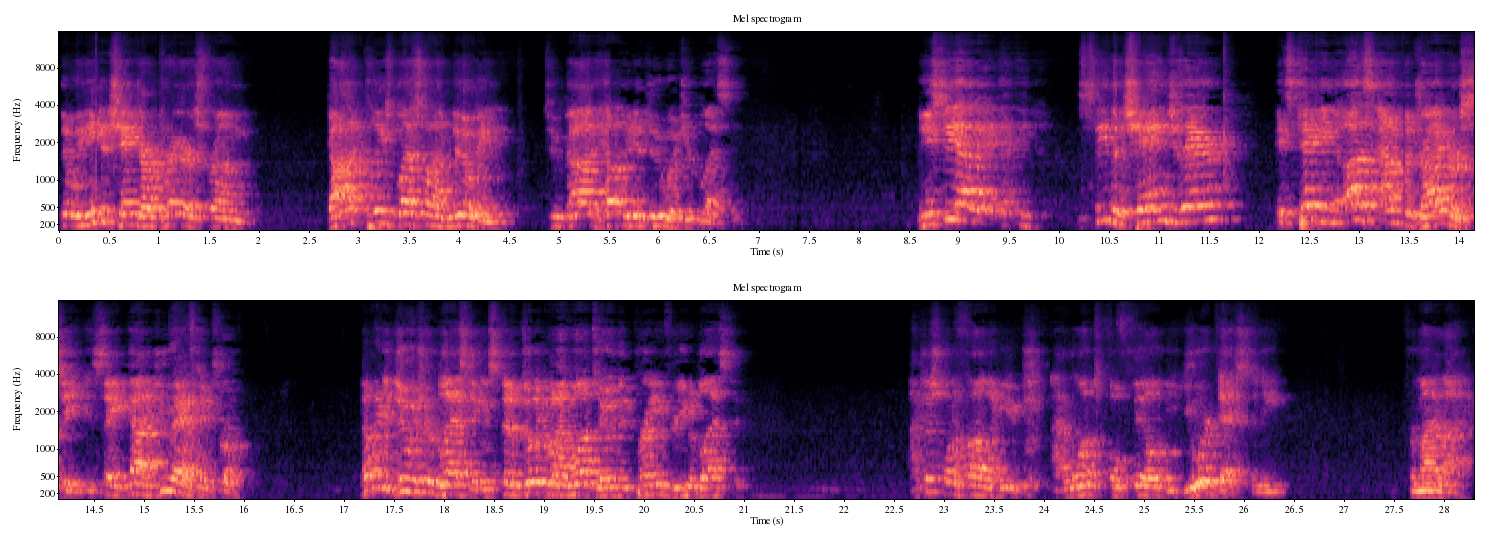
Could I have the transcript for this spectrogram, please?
that we need to change our prayers from God, please bless what I'm doing, to God, help me to do what you're blessing. You see how see the change there? It's taking us out of the driver's seat and saying, God, you have control. Help me to do what you're blessing instead of doing what I want to and then praying for you to bless it. I just want to follow you. I want to fulfill your destiny for my life.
